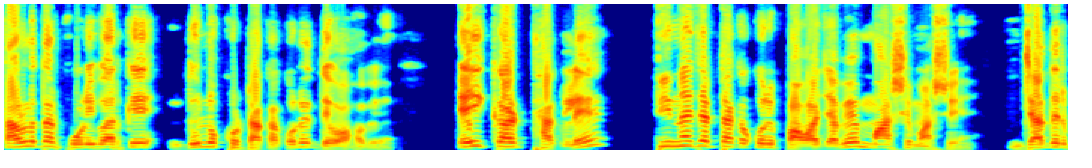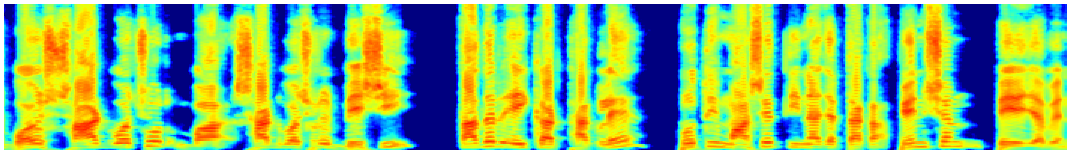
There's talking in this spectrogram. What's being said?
তাহলে তার পরিবারকে দু লক্ষ টাকা করে দেওয়া হবে। এই কার্ড থাকলে তিন হাজার টাকা করে পাওয়া যাবে মাসে মাসে। যাদের বয়স ষাট বছর বা ষাট বছরের বেশি, তাদের এই কার্ড থাকলে প্রতি মাসে তিন হাজার টাকা পেনশন পেয়ে যাবেন।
